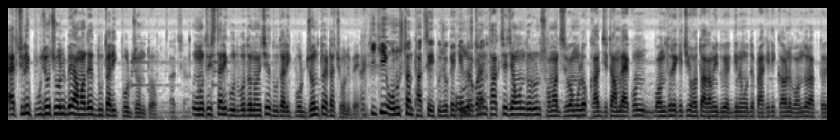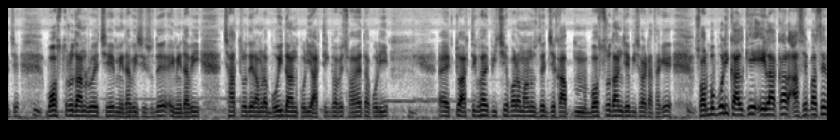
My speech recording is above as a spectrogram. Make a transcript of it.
অ্যাকচুয়ালি পুজো চলবে আমাদের দু তারিখ পর্যন্ত। আচ্ছা। উনত্রিশ তারিখ উদ্বোধন হয়েছে দু তারিখ পর্যন্ত এটা চলবে। কি কি অনুষ্ঠান থাকছে এই পুজোকে কেন্দ্র করে? অনুষ্ঠান থাকছে যেমন ধরুন সমাজসেবামূলক কাজ যেটা আমরা এখন বন্ধ রেখেছি হয়তো আগামী দু একদিনের মধ্যে প্রাকৃতিক কারণে বন্ধ রাখতে হয়েছে। বস্ত্রদান রয়েছে মেধাবী শিশুদের এই মেধাবী ছাত্রদের আমরা বই দান করি আর্থিকভাবে সহায়তা করি। একটু একটু আর্থিকভাবে পিছিয়ে পড়া মানুষদের যে কাপ বস্ত্রদান যে বিষয়টা থাকে সর্বোপরি কালকে এলাকার আশেপাশের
